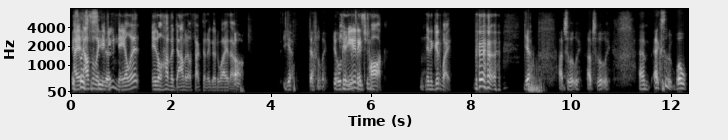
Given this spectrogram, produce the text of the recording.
it's I nice also like see if you nail it, it'll have a domino effect in a good way though. Oh, definitely. It'll Communities talk Mhm. in a good way. Yeah, absolutely, absolutely. Um, excellent. Well,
